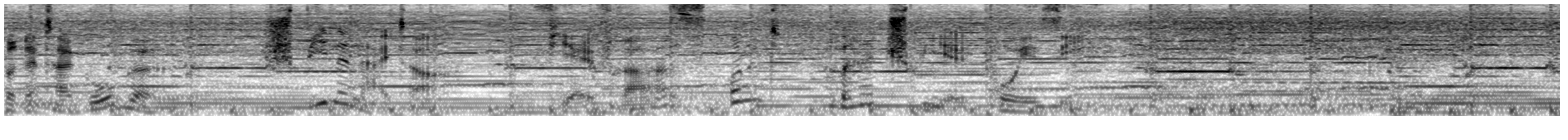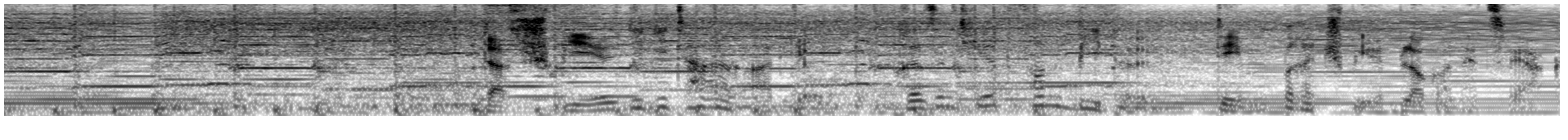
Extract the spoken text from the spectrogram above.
Brettagoge. Spieleleiter. Vielfraß und Brettspielpoesie. Das Spiel Digitalradio, präsentiert von Beeple, dem Brettspiel-Blogger-Netzwerk.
